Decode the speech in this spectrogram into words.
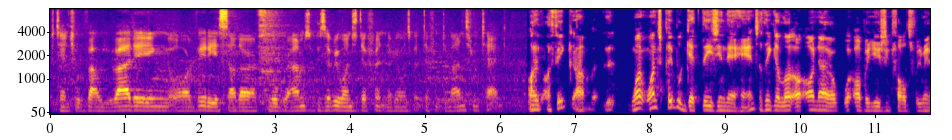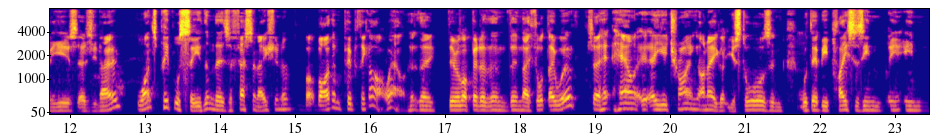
potential value adding or various other programs because everyone's different and everyone's got different demands from tech. I, I think um, once people get these in their hands, I think a lot. I know I've been using folds for many years, as you know. Once people see them, there's a fascination of, by them. People think, "Oh, wow, they they're a lot better than, than they thought they were." So, how are you trying? I know you got your stores, and would there be places in in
